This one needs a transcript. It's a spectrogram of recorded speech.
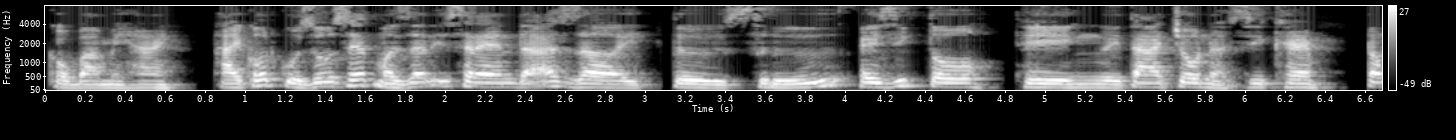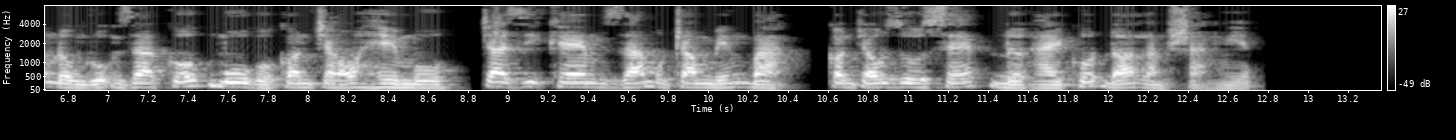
Câu 32. Hải cốt của Joseph mà dân Israel đã rời từ xứ Egypto thì người ta chôn ở Zichem. Trong đồng ruộng Jacob mua của con cháu Hemo. Cha Zichem giá 100 miếng bạc. Con cháu Joseph được hải cốt đó làm sản nghiệp.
